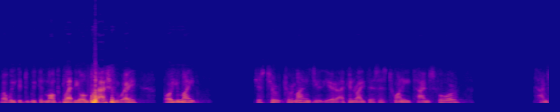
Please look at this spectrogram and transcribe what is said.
Well, we could we can multiply the old-fashioned way, or you might, just to, to remind you here, I can write this as 20 times 4 times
